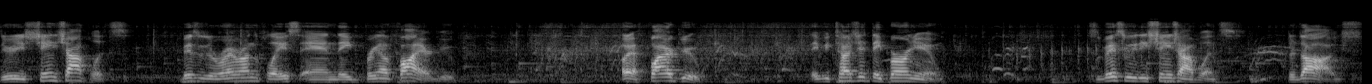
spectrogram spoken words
there are these chain chomplets. Basically, they're running around the place and they bring out fire goop. Oh yeah, fire goop. If you touch it, they burn you. So basically, these chain chomplets, they're dogs.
